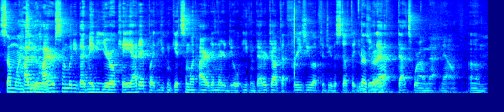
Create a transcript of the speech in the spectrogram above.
someone how to you hire somebody that maybe you're okay at it, but you can get someone hired in there to do an even better job that frees you up to do the stuff that you're good right. at. That's where I'm at now. Um,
